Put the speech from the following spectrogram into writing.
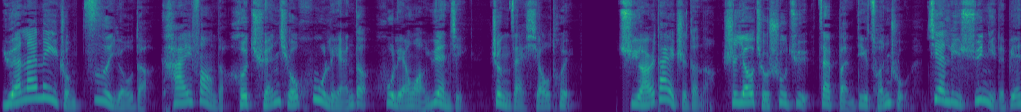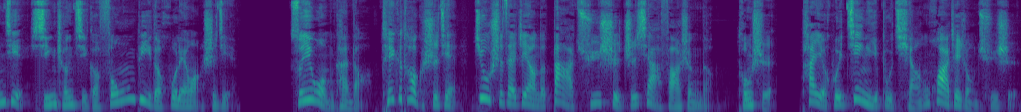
原来那种自由的、开放的和全球互联的互联网愿景正在消退，取而代之的呢是要求数据在本地存储、建立虚拟的边界，形成几个封闭的互联网世界。所以，我们看到 TikTok 事件就是在这样的大趋势之下发生的，同时它也会进一步强化这种趋势。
